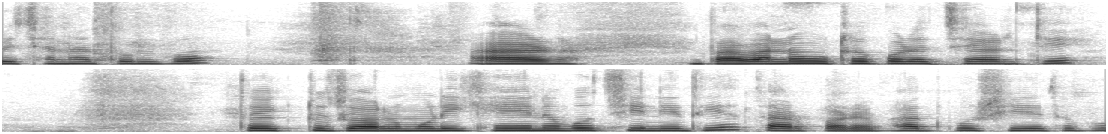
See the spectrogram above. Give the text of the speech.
বিছানা তুলবো। আর বাবানও উঠে পড়েছে আর কি। তো একটু জলমুড়ি খেয়ে নেব, চিনি দিয়ে তারপরে ভাত বসিয়ে দেবো।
